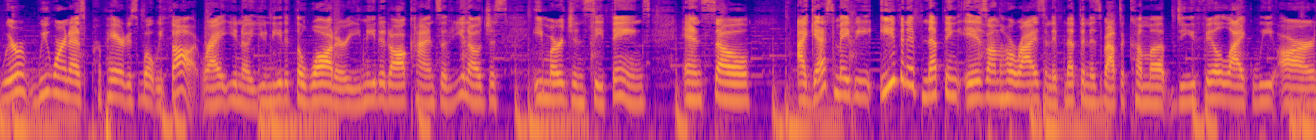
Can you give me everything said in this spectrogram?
we're we weren't as prepared as what we thought. Right? You know, you needed the water. You needed all kinds of you know just emergency things. And so. I guess maybe even if nothing is on the horizon, if nothing is about to come up, do you feel like we are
